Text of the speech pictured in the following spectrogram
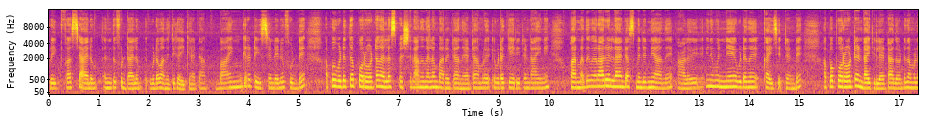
ബ്രേക്ക്ഫാസ്റ്റ് ആയാലും എന്ത് ഫുഡായാലും ഇവിടെ വന്നിട്ട് കഴിക്കുക കേട്ടോ. ഭയങ്കര ടേസ്റ്റ് ഉണ്ടായിരുന്നു ഫുഡ് അപ്പോൾ ഇവിടുത്തെ പൊറോട്ട നല്ല സ്പെഷ്യലാണെന്നെല്ലാം പറഞ്ഞിട്ടാണ് കേട്ടോ നമ്മൾ ഇവിടെ കയറിയിട്ടുണ്ടായിന്. പറഞ്ഞത് വേറെ ആരുമല്ല എന്റെ ഹസ്ബൻഡ് തന്നെയാണ്. ആൾ ഇനി മുന്നേ ഇവിടെ നിന്ന് കഴിച്ചിട്ടുണ്ട്. അപ്പോൾ പൊറോട്ട ഉണ്ടായിട്ടില്ല കേട്ടോ. അതുകൊണ്ട് നമ്മൾ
